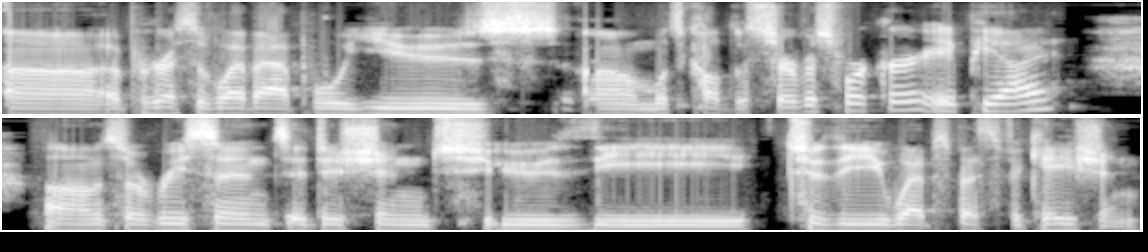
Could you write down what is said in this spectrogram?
uh, a progressive web app will use um, what's called the Service Worker API. Um, it's a recent addition to the to the web specification,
